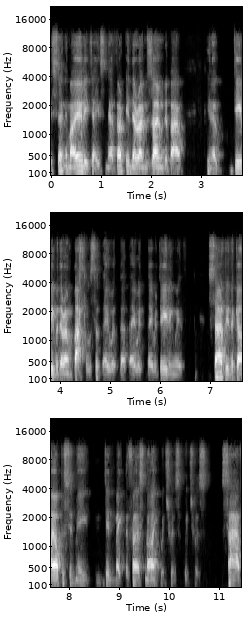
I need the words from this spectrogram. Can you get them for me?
certainly in my early days in their in their own zone about you know dealing with their own battles that they were that they were they were dealing with. Sadly, the guy opposite me didn't make the first night, which was which was sad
